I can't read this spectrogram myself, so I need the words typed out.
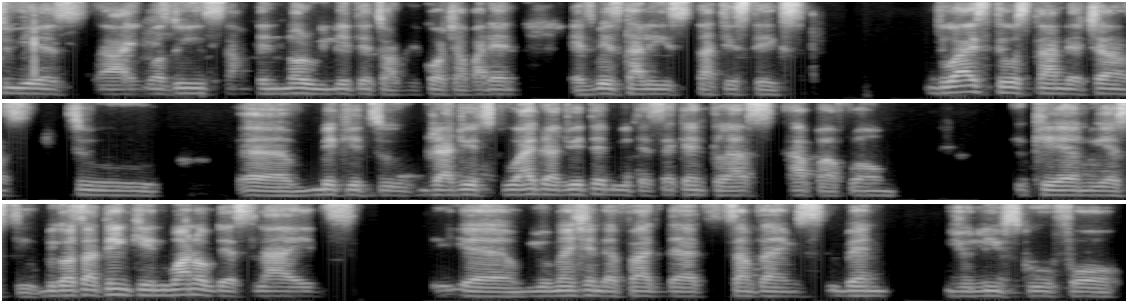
two years, I was doing something not related to agriculture, but then it's basically statistics. Do I still stand a chance to uh, make it to graduate school? I graduated with a second class upper from KNUST because I think in one of the slides, um, you mentioned the fact that sometimes when you leave school for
